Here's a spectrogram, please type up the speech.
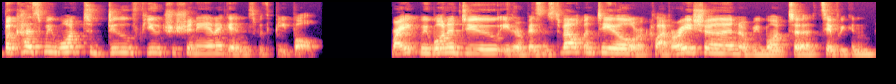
because we want to do future shenanigans with people right? We want to do either a business development deal or a collaboration or we want to see if we can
